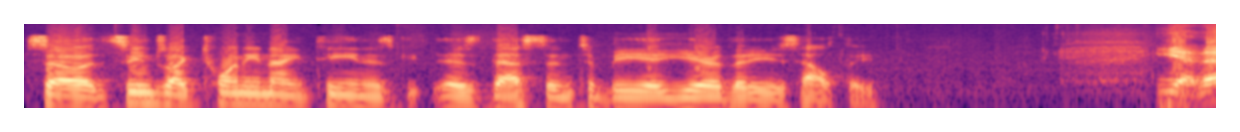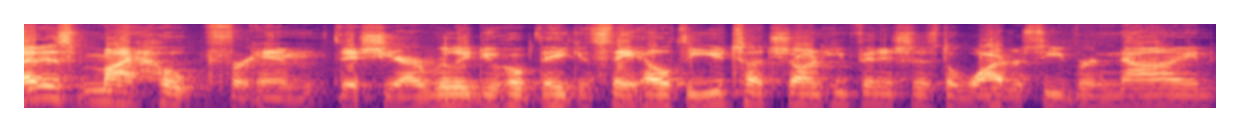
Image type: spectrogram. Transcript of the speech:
So it seems like 2019 is is destined to be a year that he's healthy yeah, that is my hope for him this year. I really do hope that he can stay healthy. You touched on he finishes the wide receiver nine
